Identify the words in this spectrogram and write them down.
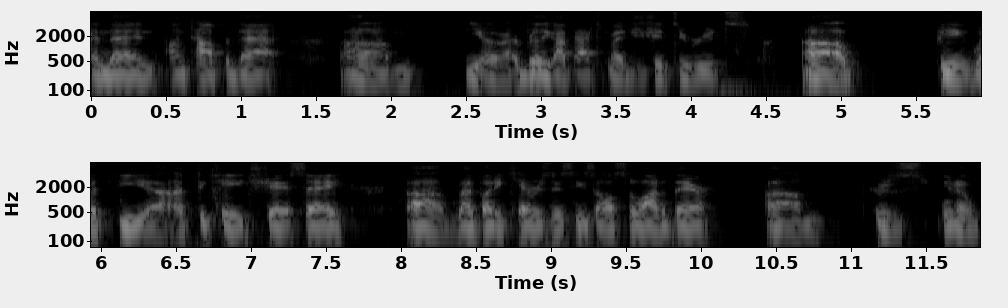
And then on top of that um, you know i really got back to my jiu-jitsu roots uh, being with the uh, the cage jsa uh, my buddy cameron he's also out of there um, who's you know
